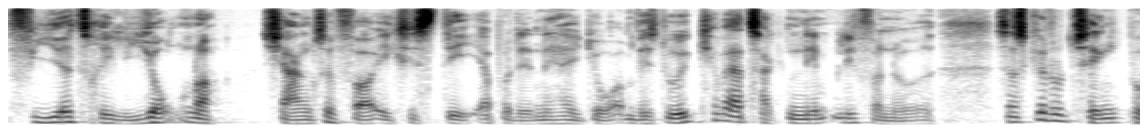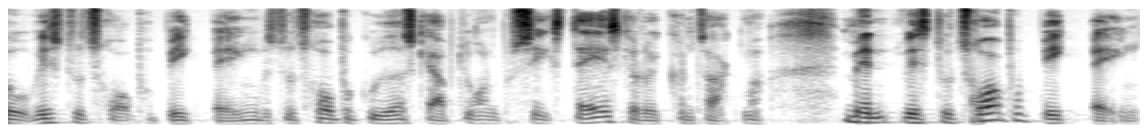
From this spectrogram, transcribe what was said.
4 trillioner chance for at eksistere på denne her jord. Men hvis du ikke kan være taknemmelig for noget, så skal du tænke på, hvis du tror på Big Bang, hvis du tror på Gud har skabt jorden på seks dage, skal du ikke kontakte mig. Men hvis du tror på Big Bang,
